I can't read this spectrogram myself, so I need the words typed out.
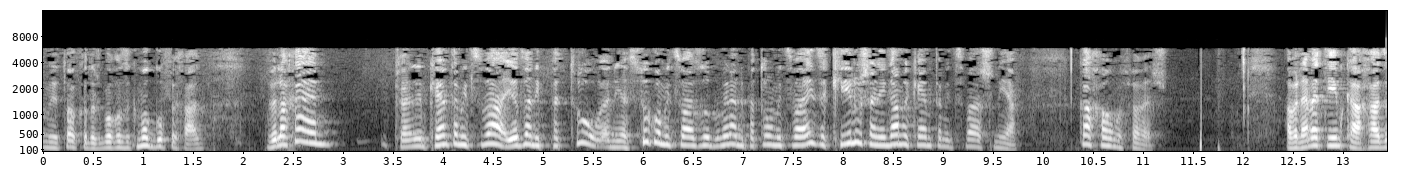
מאותו הקדוש ברוך הוא, זה כמו גוף אחד, ולכן כשאני מקיים את המצווה, היות ואני פטור, אני עסוק במצווה הזו, במילא אני פטור במצווה ההיא, זה כאילו שאני גם מקיים את המצווה השנייה. ככה הוא מפרש. אבל האמת היא אם ככה, אז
